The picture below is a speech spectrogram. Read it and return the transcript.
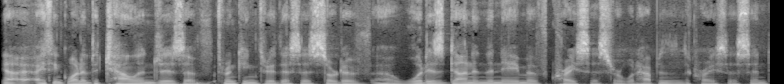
Yeah, I think one of the challenges of thinking through this is sort of uh, what is done in the name of crisis or what happens in the crisis. And,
